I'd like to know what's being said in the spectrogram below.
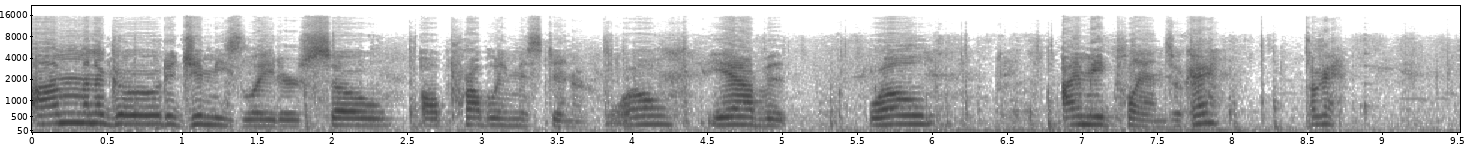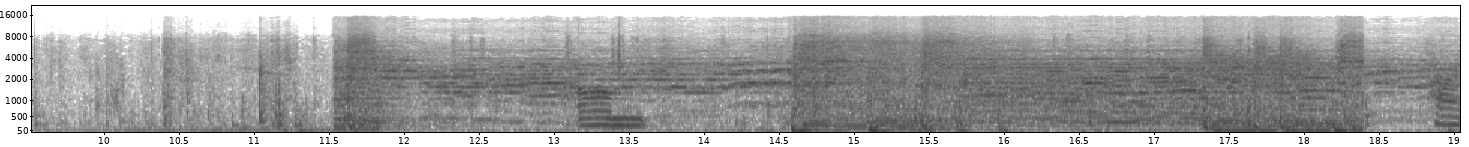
I'm gonna go to Jimmy's later, so I'll probably miss dinner. Well, yeah, but, well, I made plans, okay? Okay. Um, Hi.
